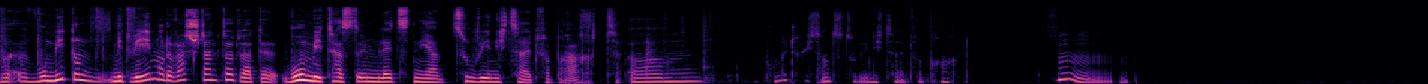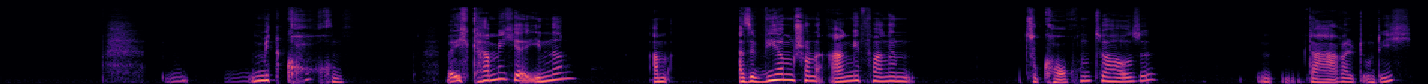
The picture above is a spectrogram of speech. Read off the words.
Womit und mit wem oder was stand dort? Warte, womit hast du im letzten Jahr zu wenig Zeit verbracht? Ähm, womit habe ich sonst zu wenig Zeit verbracht? Hm. Mit Kochen. Weil ich kann mich erinnern, am, also wir haben schon angefangen zu kochen zu Hause, der Harald und ich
